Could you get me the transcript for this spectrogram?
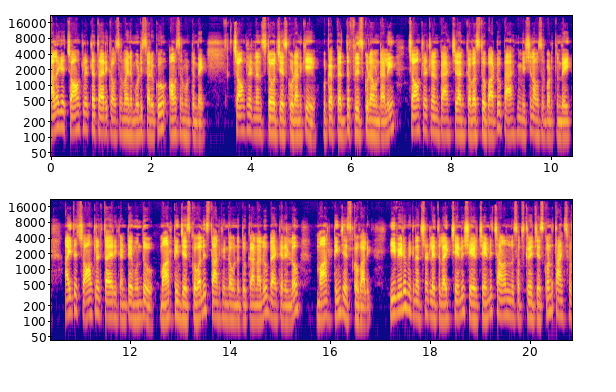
అలాగే చాక్లెట్ల తయారీకి అవసరమైన ముడి సరుకు అవసరం ఉంటుంది. చాక్లెట్లను స్టోర్ చేసుకోవడానికి ఒక పెద్ద ఫ్రిడ్జ్ కూడా ఉండాలి. చాక్లెట్లను ప్యాక్ చేయడానికి కవర్స్తో పాటు ప్యాకింగ్ మిషన్ అవసరపడుతుంది. అయితే చాక్లెట్ తయారీ కంటే ముందు మార్కెటింగ్ చేసుకోవాలి. స్థానికంగా ఉన్న దుకాణాలు బేకరీల్లో మార్కెటింగ్ చేసుకోవాలి. ఈ వీడియో మీకు నచ్చినట్లయితే లైక్ చేయండి షేర్ చేయండి. ఛానల్ను సబ్స్క్రైబ్ చేసుకోండి. థ్యాంక్స్ ఫర్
